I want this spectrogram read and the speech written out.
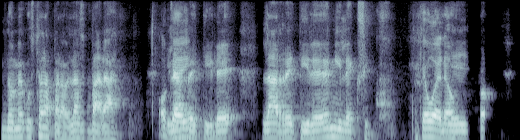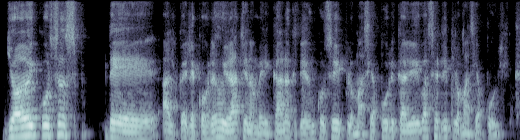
No me gusta la palabra asbará. La, retiré, la retiré de mi léxico. Qué bueno. Eh, yo doy cursos de, al, de Congreso Latinoamericano que tiene un curso de diplomacia pública. Yo digo hacer diplomacia pública.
